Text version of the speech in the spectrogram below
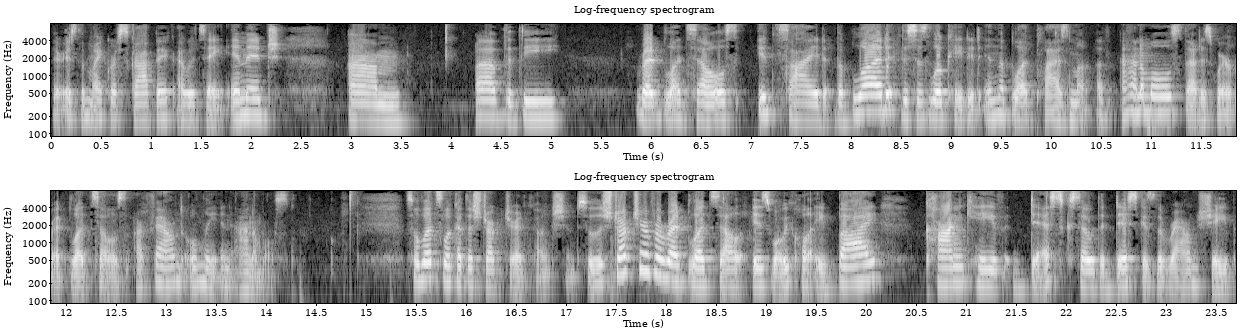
There is the microscopic, I would say, image um, of the red blood cells inside the blood. This is located in the blood plasma of animals. That is where red blood cells are found only in animals. So let's look at the structure and function. So the structure of a red blood cell is what we call a biconcave disc. So the disc is the round shape.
